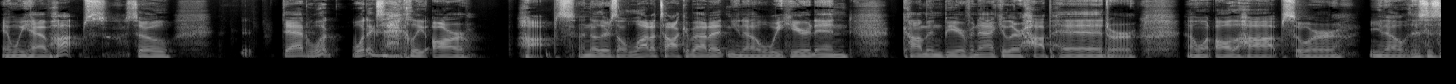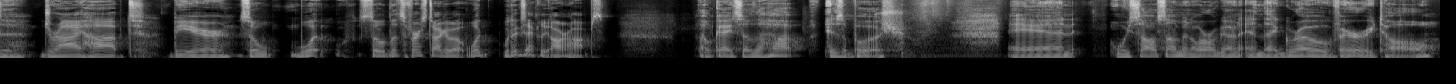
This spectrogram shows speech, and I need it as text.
and we have hops. So, Dad, what what exactly are hops? I know there's a lot of talk about it. You know, we hear it in common beer vernacular, hop head, or I want all the hops, or you know, this is a dry hopped beer. So what? So let's first talk about what what exactly are hops. Okay, so the hop is a bush, and we saw some in Oregon, and they grow very tall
